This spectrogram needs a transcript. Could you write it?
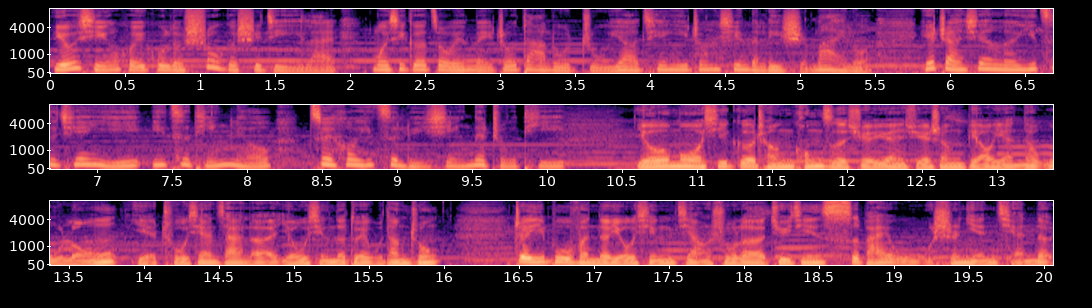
游行回顾了数个世纪以来墨西哥作为美洲大陆主要迁移中心的历史脉络，也展现了一次迁移、一次停留、最后一次旅行的主题。由墨西哥城孔子学院学生表演的舞龙也出现在了游行的队伍当中。这一部分的游行讲述了距今四百五十年前的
